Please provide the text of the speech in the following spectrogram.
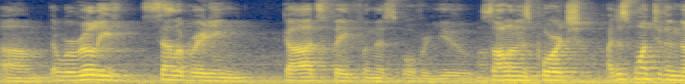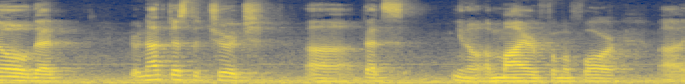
um, that we're really celebrating God's faithfulness over you. Solomon's Porch, I just want you to know that you're not just a church uh, that's, you know, admired from afar. Uh,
